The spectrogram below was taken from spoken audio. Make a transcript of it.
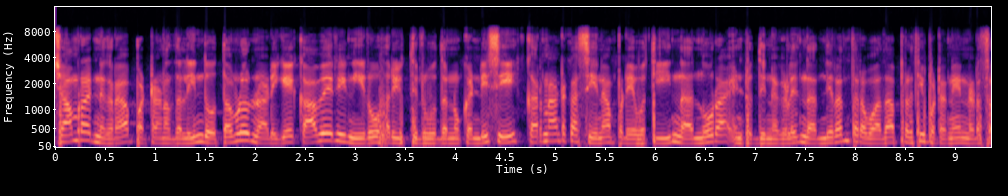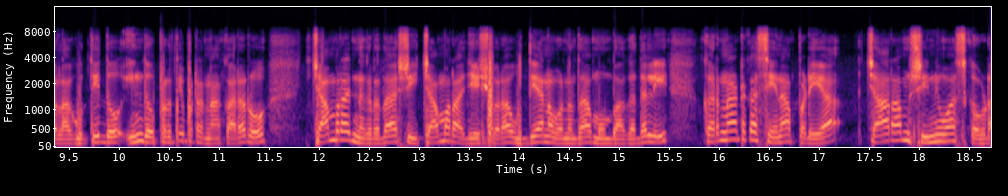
ಚಾಮರಾಜನಗರ ಪಟ್ಟಣದಲ್ಲಿಂದು ತಮಿಳುನಾಡಿಗೆ ಕಾವೇರಿ ನೀರು ಹರಿಯುತ್ತಿರುವುದನ್ನು ಖಂಡಿಸಿ ಕರ್ನಾಟಕ ಸೇನಾಪಡೆ ವತಿಯಿಂದ ನೂರ ಎಂಟು ದಿನಗಳಿಂದ ನಿರಂತರವಾದ ಪ್ರತಿಭಟನೆ ನಡೆಸಲಾಗುತ್ತಿದ್ದು, ಇಂದು ಪ್ರತಿಭಟನಾಕಾರರು ಚಾಮರಾಜನಗರದ ಶ್ರೀ ಚಾಮರಾಜೇಶ್ವರ ಉದ್ಯಾನವನದ ಮುಂಭಾಗದಲ್ಲಿ ಕರ್ನಾಟಕ ಸೇನಾಪಡೆಯ ಚಾರಾಂ ಶ್ರೀನಿವಾಸ್ ಗೌಡ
